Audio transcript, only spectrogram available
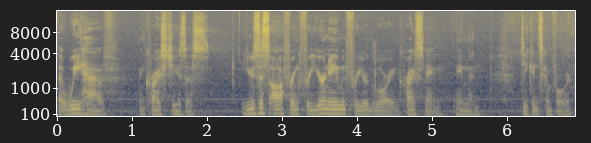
that we have in Christ Jesus. Use this offering for your name and for your glory. In Christ's name, amen. Deacons, come forward.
